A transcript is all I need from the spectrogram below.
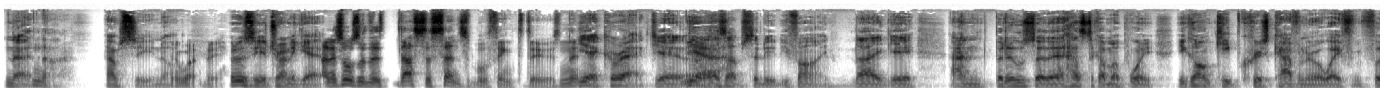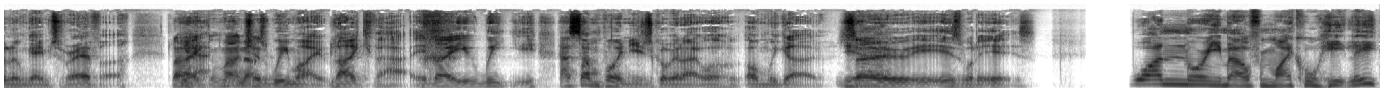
no, No, absolutely not. it won't be. But also, you're trying to get And it's also the, that's the sensible thing to do, isn't it? Yeah, correct. Yeah, no, Yeah. that's absolutely fine. Like, yeah, and but also there has to come a point. You can't keep Chris Kavanagh away from Fulham games forever. Like, Yeah, much no. as we might like that, like we at some point you just got to be like, well, on we go. Yeah. So it is what it is. One more email from Michael Heatley,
